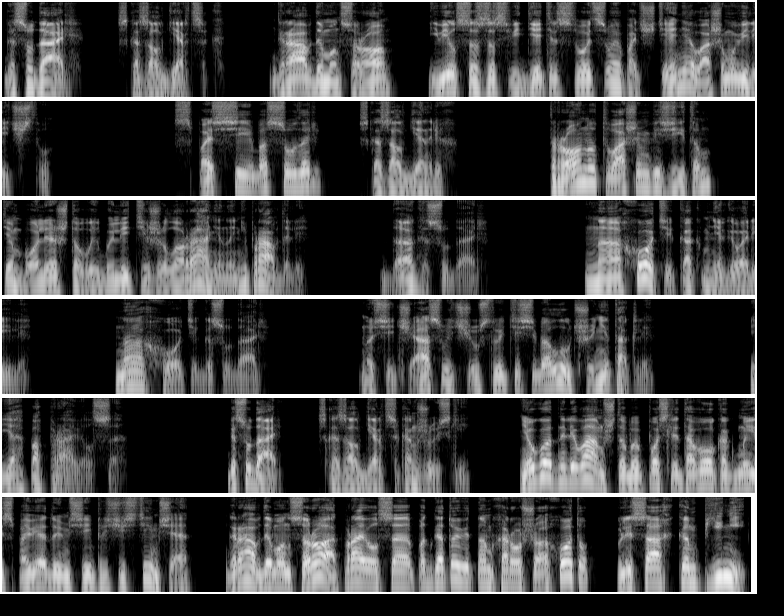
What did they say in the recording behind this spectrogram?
«Государь», — сказал герцог, — «граф де Монсоро явился засвидетельствовать свое почтение вашему величеству». «Спасибо, сударь», — сказал Генрих. «Тронут вашим визитом, тем более, что вы были тяжело ранены, не правда ли?» «Да, государь». «На охоте, как мне говорили» на охоте, государь. Но сейчас вы чувствуете себя лучше, не так ли? Я поправился. Государь, — сказал герцог Анжуйский, — не угодно ли вам, чтобы после того, как мы исповедуемся и причастимся, граф де Монсоро отправился подготовить нам хорошую охоту в лесах Компьени?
